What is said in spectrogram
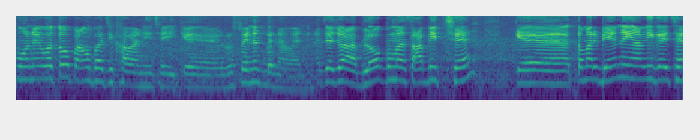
ફોન આવ્યો તો પાઉંભાજી ખાવાની છે એ કે રસોઈ નથી બનાવવાની. આજે જો આ બ્લોગમાં સાબિત છે કે તમારી બેન અહીં આવી ગઈ છે?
